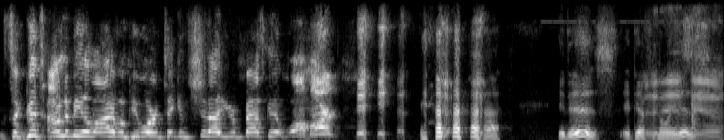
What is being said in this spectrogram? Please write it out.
It's a good time to be alive when people aren't taking shit out of your basket at Walmart. it is. It definitely It is. Yeah.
